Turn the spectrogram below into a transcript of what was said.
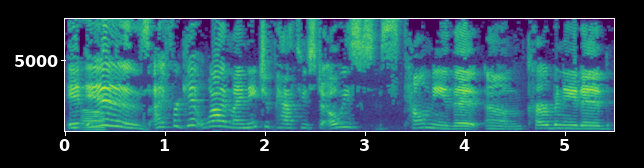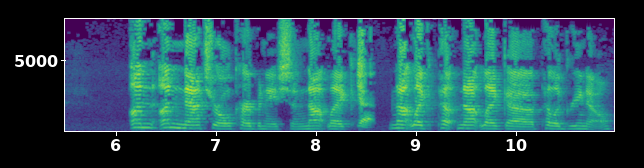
It Uh, is. I forget why my naturopath used to always tell me that um, carbonated un, unnatural carbonation, not like Yeah. not like pe- not like uh, Pellegrino.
